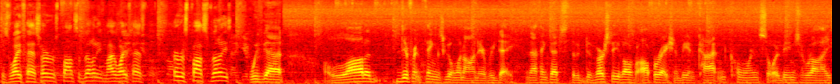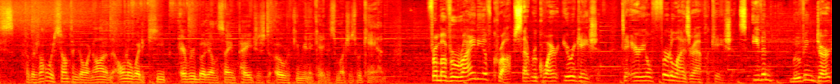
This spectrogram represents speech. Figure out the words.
His wife has her responsibility. My wife has her responsibilities. We've got a lot of different things going on every day. And I think that's the diversity of our operation, being cotton, corn, soybeans, rice. So there's always something going on, and the only way to keep everybody on the same page is to over communicate as much as we can. From a variety of crops that require irrigation to aerial fertilizer applications, even moving dirt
